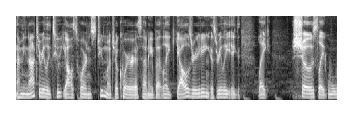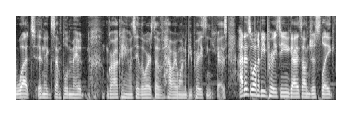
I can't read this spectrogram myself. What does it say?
i mean not to really toot y'all's horns too much aquarius honey but like y'all's reading is really like shows like what an example made girl i can't even say the words of how i want to be praising you guys. I just want to be praising you guys on just like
